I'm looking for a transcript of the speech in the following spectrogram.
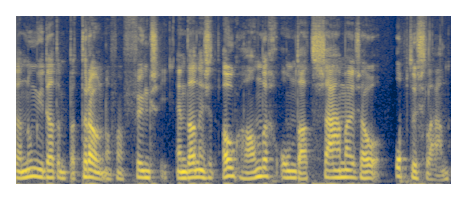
dan noem je dat een patroon of een functie. En dan is het ook handig om dat samen zo op te slaan.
